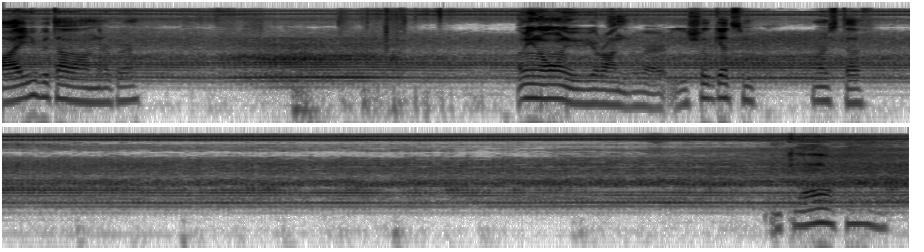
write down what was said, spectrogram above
Why you put without underwear? I mean, only if you're underwear. You should get some more stuff. Okay, okay.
